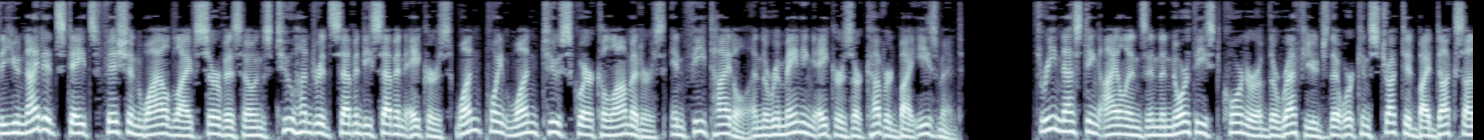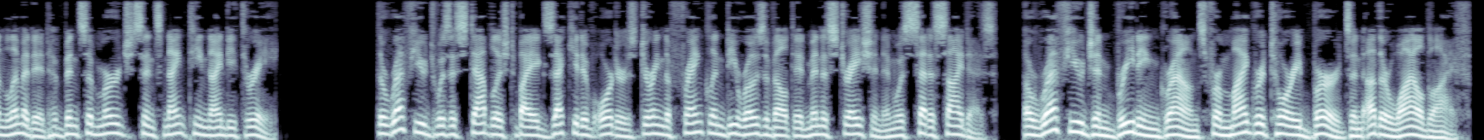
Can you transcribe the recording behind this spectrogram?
The United States Fish and Wildlife Service owns 277 acres (1.12 square kilometers) in fee title and the remaining acres are covered by easement. Three nesting islands in the northeast corner of the refuge that were constructed by Ducks Unlimited have been submerged since 1993. The refuge was established by executive orders during the Franklin D. Roosevelt administration and was set aside as a refuge and breeding grounds for migratory birds and other wildlife.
